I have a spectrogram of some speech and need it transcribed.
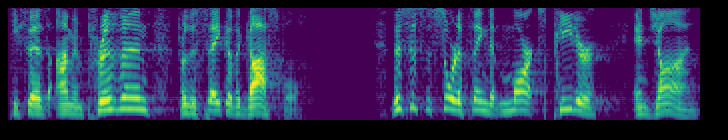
he says, I'm imprisoned for the sake of the gospel. This is the sort of thing that marks Peter and John.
